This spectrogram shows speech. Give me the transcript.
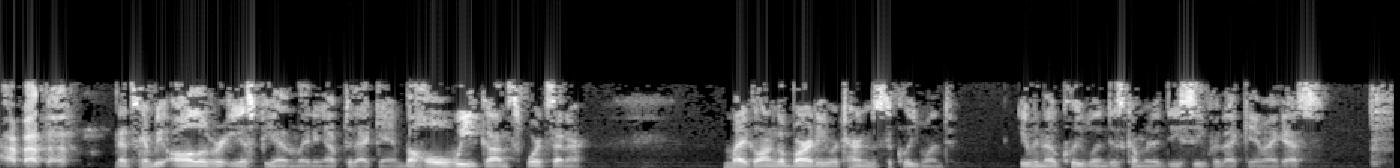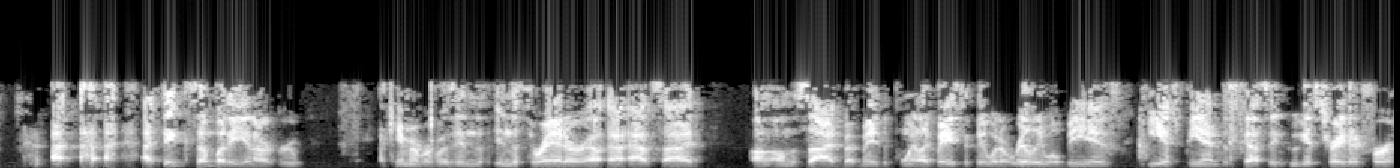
How about that? That's going to be all over ESPN leading up to that game. The whole week on SportsCenter. Mike Longabardi returns to Cleveland, even though Cleveland is coming to DC for that game, I guess. I, I, I think somebody in our group, I can't remember if it was in the in the thread or outside on, on the side, but made the point like basically what it really will be is ESPN discussing who gets traded for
